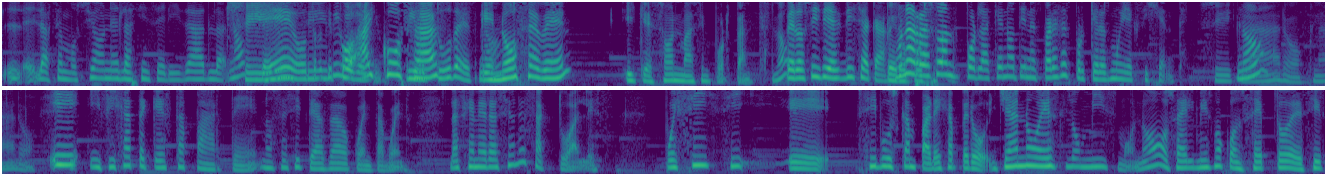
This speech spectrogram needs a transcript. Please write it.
l- las emociones, la sinceridad, la, no Sí, sé, otro tipo Digo, de hay cosas virtudes, que no se ven y que son más importantes, ¿no? Pero sí di- dice acá, Pero una razón por la que no tienes pareja es porque eres muy exigente. sí, ¿no? claro, claro. Y Y fíjate que esta parte, no sé si te has dado cuenta, bueno, las generaciones actuales, pues sí, sí, eh, sí buscan pareja, pero ya no es lo mismo, ¿no? O sea, el mismo concepto de decir,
